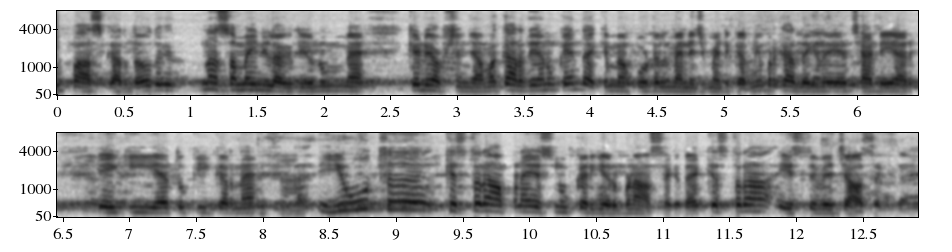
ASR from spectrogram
2 ਪਾਸ ਕਰਦਾ ਉਹਦੇ ਇਤਨਾ ਸਮਝ ਨਹੀਂ ਲੱਗਦੀ ਉਹਨੂੰ ਮੈਂ ਕਿਹੜੇ ਆਪਸ਼ਨ ਜਾਵਾਂ। ਘਰਦਿਆਂ ਨੂੰ ਕਹਿੰਦਾ ਕਿ ਮੈਂ ਹੋਟਲ ਮੈਨੇਜਮੈਂਟ ਕਰਨੀ ਪਰ ਘਰਦੇ ਕਹਿੰਦੇ ਯਾਰ ਛੱਡ ਯਾਰ ਇਹ ਕੀ ਹੈ ਤੂੰ ਕੀ ਕਰਨਾ ਯੂਥ ਕਿਸ ਤਰ੍ਹਾਂ ਆਪਣਾ ਇਸ ਨੂੰ ਕੈਰੀਅਰ ਬਣਾ ਸਕਦਾ ਹੈ? ਕਿਸ ਤਰ੍ਹਾਂ ਇਸ ਦੇ ਵਿੱਚ ਆ ਸਕਦਾ ਹੈ?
